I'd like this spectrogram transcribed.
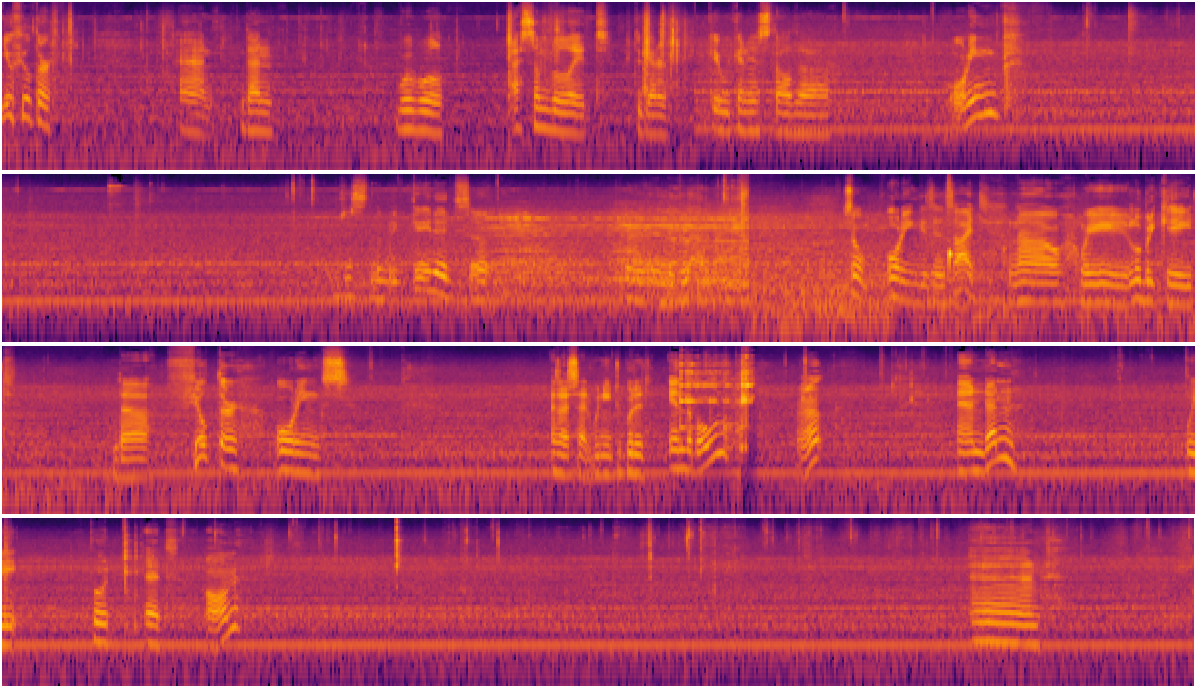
new filter. And then we will assemble it together. Okay we can install the o-ring. Just lubricate it so so o-ring is inside. Now we lubricate the filter o-rings. As I said we need to put it in the bowl. Yeah. and then we put it on. And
